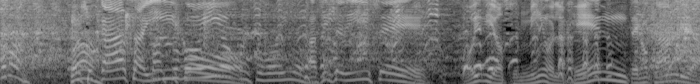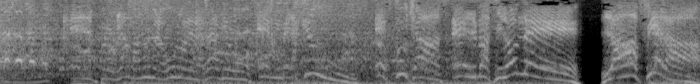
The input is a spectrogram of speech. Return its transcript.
¿Cómo? Con No. su casa, Con su hijo. bohío, con su bohío. Así se dice. Ay, Dios mío, la gente no cambia. El programa número uno de la radio en Veracruz. Escuchas el vacilón de La Fiera.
